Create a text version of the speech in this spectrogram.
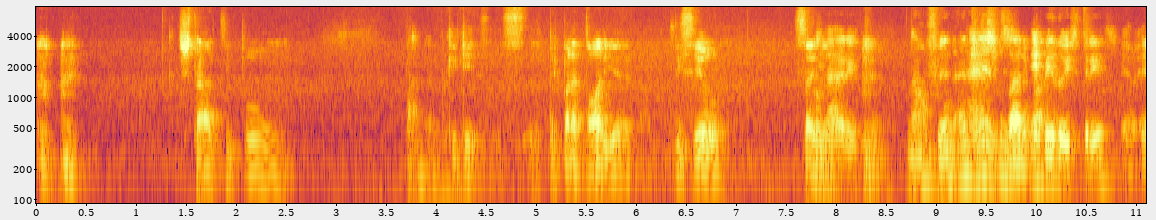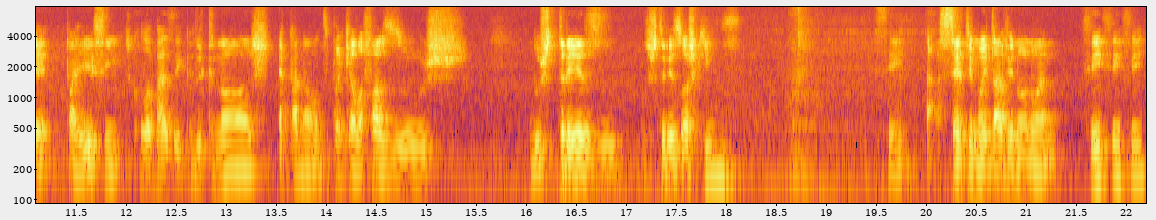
de estar tipo. Pá, não, o que é que é isso? Preparatória, liceu, seja. Secundário. Não, foi an- antes, do Antes. secundário. Pá. É B2, 3. É, é, pá, é assim. Escola básica. De que nós. É pá, não, tipo aquela fase dos. dos 13, dos 13 aos 15. Sim. Ah, sétimo, oitavo e nono ano. Sim, sim, sim.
